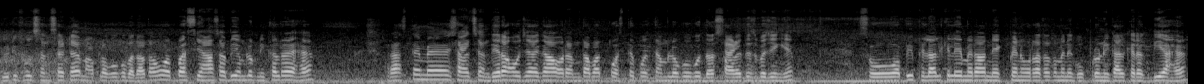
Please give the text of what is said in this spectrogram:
ब्यूटीफुल सनसेट है, मैं आप लोगों को बताता हूँ। और बस यहाँ से अभी हम लोग निकल रहे हैं। रास्ते में शायद से अंधेरा हो जाएगा और अहमदाबाद पहुँचते पहुँचते हम लोगों को दस, साढ़े दस बजेंगे। सो अभी फ़िलहाल के लिए मेरा नेक पेन हो रहा था तो मैंने गोप्रो निकाल के रख दिया है।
